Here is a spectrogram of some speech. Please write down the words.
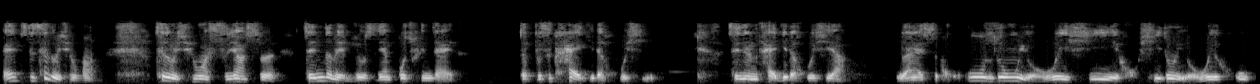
哎，是这种情况，这种情况实际上是真正的宇宙之间不存在的，这不是太极的呼吸，真正的太极的呼吸啊，原来是呼中有微吸，吸中有微呼。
